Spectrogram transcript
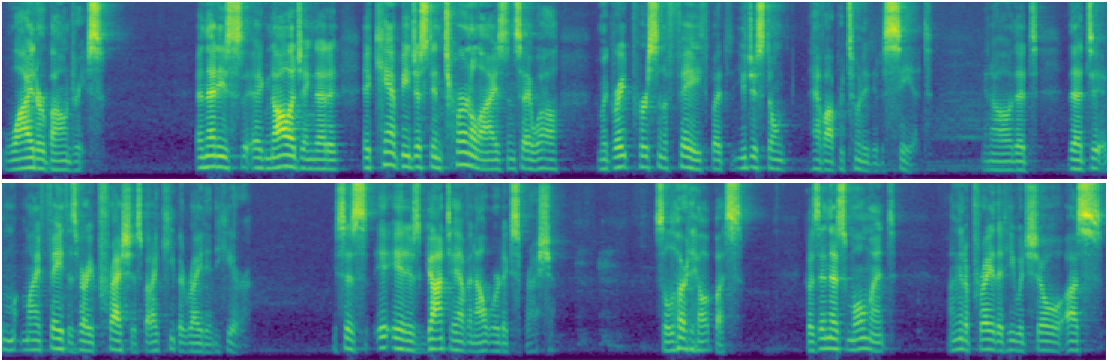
wider boundaries. And then he's acknowledging that it, it can't be just internalized and say, well, I'm a great person of faith, but you just don't have opportunity to see it. You know, that, that my faith is very precious, but I keep it right in here. He says it, it has got to have an outward expression. So, Lord, help us. Because in this moment, I'm going to pray that He would show us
